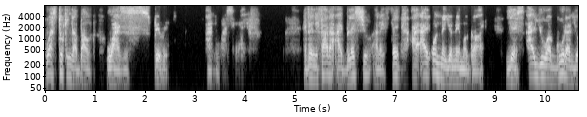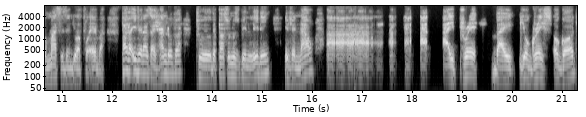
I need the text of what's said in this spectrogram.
was talking about was spirit and was life. Heavenly Father, I bless you and I thank, I, I honor your name, O God. Yes, I, you are good and your mercies and you are forever. Father, even as I hand over to the person who's been leading, even now, I, I, I, I, I pray by your grace, oh God.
